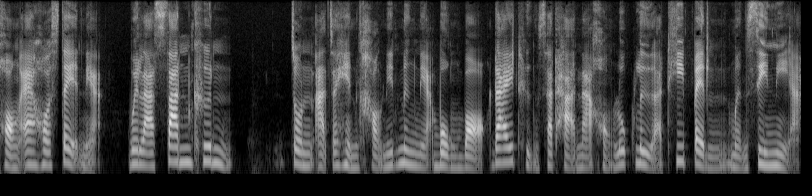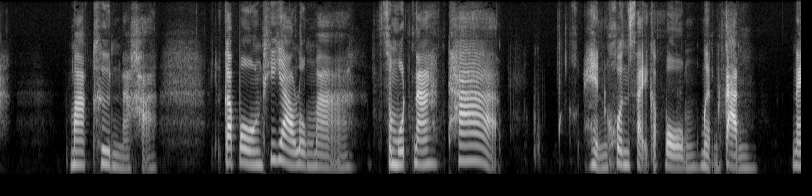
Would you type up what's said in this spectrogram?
ของแอร์โฮสเตสเนี่ยเวลาสั้นขึ้นจนอาจจะเห็นเขานิดนึงเนี่ยบ่งบอกได้ถึงสถานะของลูกเรือที่เป็นเหมือน senior มากขึ้นนะคะ กระโปรงที่ยาวลงมา สมมตินะ ถ้า เห็นคนใส่กระโปรงเหมือนกันใน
